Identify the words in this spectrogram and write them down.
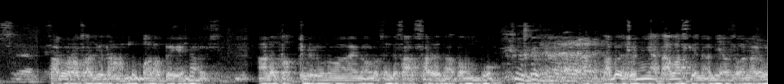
Satu rasa kita tamu malah pengen Ada takdir ae, ono sing kesasar ya tak tompo. Tapi aja niat awas kan dia soal aku.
